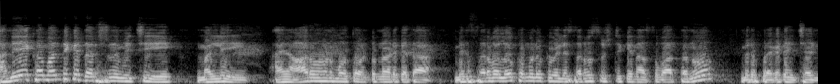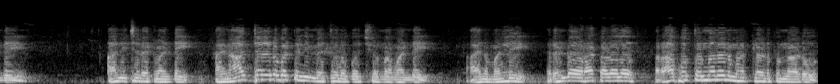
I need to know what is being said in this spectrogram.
అనేక మందికి దర్శనమిచ్చి మళ్ళీ ఆయన ఆరోహణమవుతూ అంటున్నాడు కదా. మీరు సర్వలోకమునకు వెళ్ళి సర్వ సృష్టికి నా సువార్తను మీరు ప్రకటించండి. అని ఇచ్చినటువంటి ఆయన ఆజ్ఞలను బట్టి నీ మెచ్చలోకి వచ్చి ఉన్నామండి. ఆయన మళ్ళీ రెండవ రాకడలో రాబోతున్నానని మాట్లాడుతున్నాడు.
